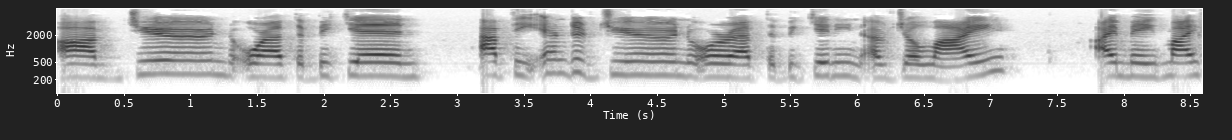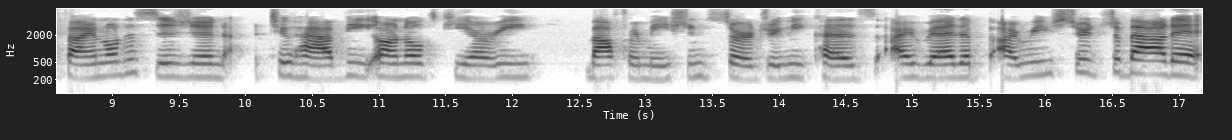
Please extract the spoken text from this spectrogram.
Um, June or at the begin at the end of June or at the beginning of July, I made my final decision to have the Arnold Chiari malformation surgery because I read, I researched about it.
